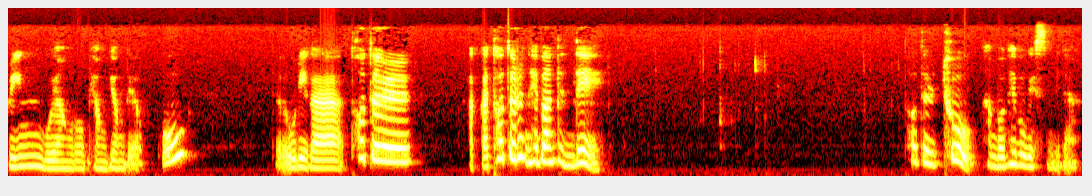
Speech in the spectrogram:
링 모양으로 변경되었고 우리가 터들 아까 터들은 해봤는데 터들 2 한번 해보겠습니다.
